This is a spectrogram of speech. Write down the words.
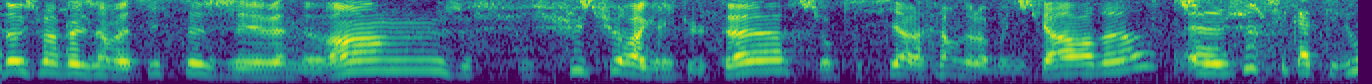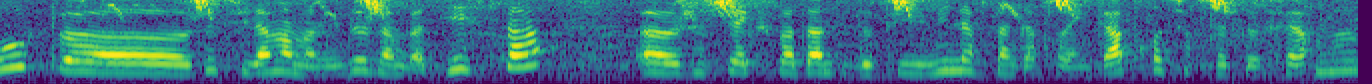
Donc je m'appelle Jean-Baptiste, j'ai 29 ans, je suis futur agriculteur, donc ici à la ferme de la Bonicarde. Euh, je suis Cathy Loupe, euh, je suis la maman de Jean-Baptiste. Euh, je suis exploitante depuis 1984 sur cette ferme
